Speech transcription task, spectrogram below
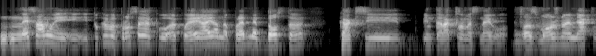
Не само, и, и, и тук въпросът е, ако, ако AI напредне доста, как си интерактваме с него. Възможно е някакво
